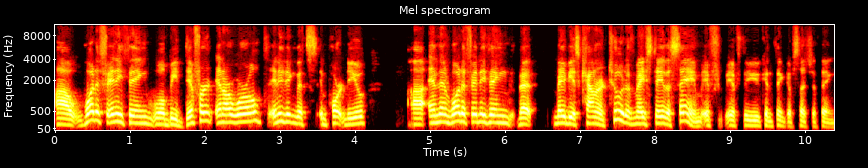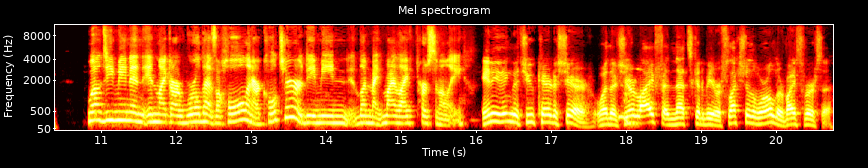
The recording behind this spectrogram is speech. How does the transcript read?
uh, what if anything will be different in our world? Anything that's important to you? Uh, and then what if anything that maybe is counterintuitive may stay the same if if you can think of such a thing? Well do you mean in, in like our world as a whole and our culture or do you mean my, my life personally? Anything that you care to share whether it's your life and that's going to be a reflection of the world or vice versa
